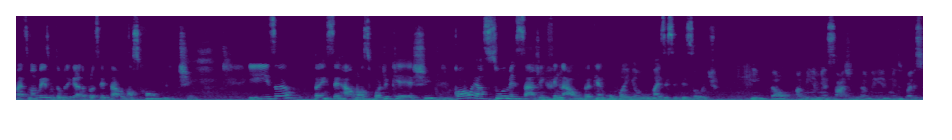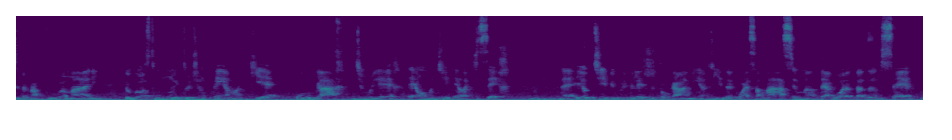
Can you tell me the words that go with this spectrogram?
Mais uma vez, muito obrigada por aceitar o nosso convite. Isa, para encerrar o nosso podcast, qual é a sua mensagem final para quem acompanhou mais esse episódio? Então, a minha mensagem também é muito parecida com a tua, Mari. Eu gosto muito de um tema que é o lugar de mulher é onde ela quiser. Uhum. Né? Eu tive o privilégio de tocar a minha vida com essa máxima, até agora está dando certo.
